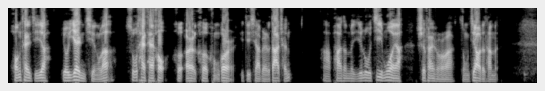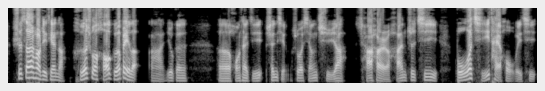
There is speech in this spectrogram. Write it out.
皇太极呀又宴请了苏太太后和额尔克孔郭尔以及下边的大臣啊，怕他们一路寂寞呀，吃饭时候啊总叫着他们。十三号这天呢，和硕豪格贝勒啊，又跟呃皇太极申请说想娶呀察哈尔汗之妻伯奇太后为妻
